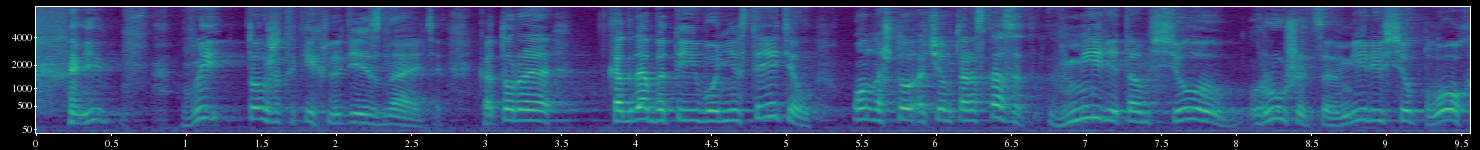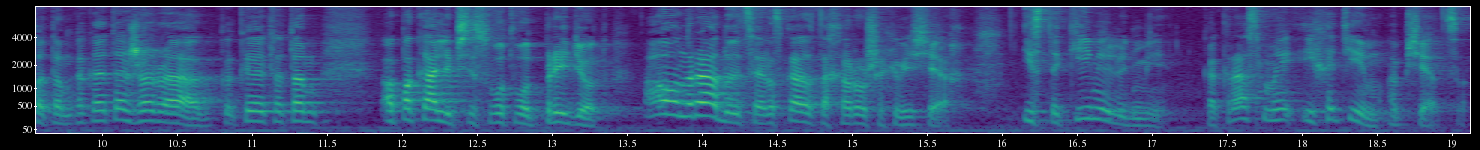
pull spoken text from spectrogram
И вы тоже таких людей знаете, которые, когда бы ты его не встретил, он на что, о чем-то рассказывает, в мире там все рушится, в мире все плохо, там какая-то жара, какая-то там апокалипсис вот-вот придет. А он радуется и рассказывает о хороших вещах. И с такими людьми как раз мы и хотим общаться.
